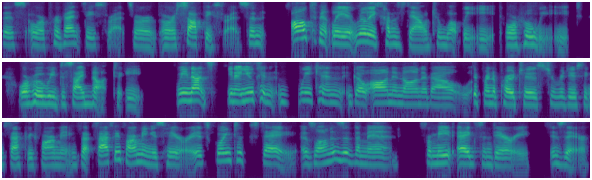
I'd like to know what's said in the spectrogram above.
this or prevent these threats or or stop these threats. And ultimately it really comes down to what we eat or who we eat or who we decide not to eat. Mean, that's, you know, you can, we can go on and on about different approaches to reducing factory farming, but factory farming is here. It's going to stay as long as the demand for meat, eggs, and dairy is there.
